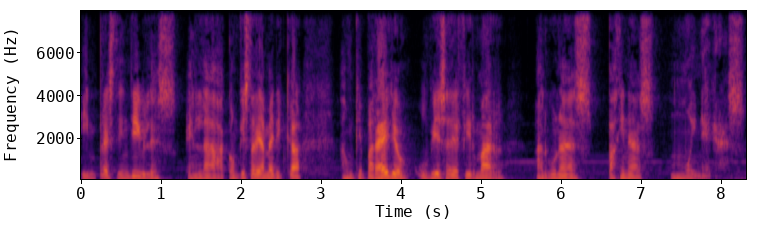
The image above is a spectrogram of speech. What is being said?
imprescindibles en la conquista de América, aunque para ello hubiese de firmar algunas páginas muy negras.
